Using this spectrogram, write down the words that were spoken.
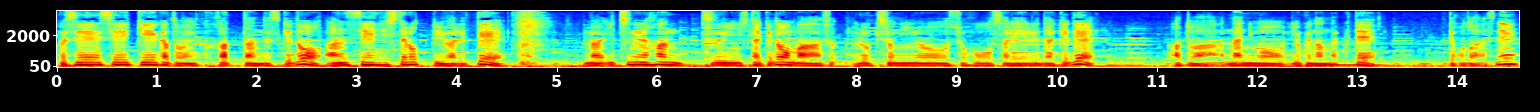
これ整整形外科とかにかかったんですけど、安静にしてろって言われて、まあ、1年半通院したけど、まあ、ロキソニンを処方されるだけで、あとは何も良くなんなくて、ってことなんですね。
